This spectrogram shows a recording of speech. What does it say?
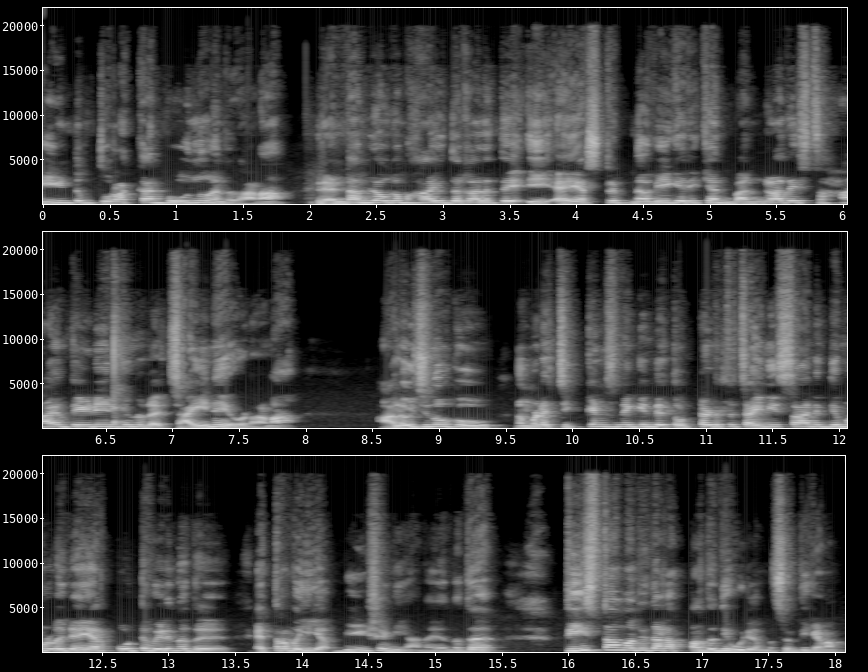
വീണ്ടും തുറക്കാൻ പോകുന്നു എന്നതാണ്. രണ്ടാം ലോക മഹായുദ്ധകാലത്തെ ഈ എയർ സ്ട്രിപ്പ് നവീകരിക്കാൻ ബംഗ്ലാദേശ് സഹായം തേടിയിരിക്കുന്നത് ചൈനയോടാണ്. ആലോചിച്ച് നോക്കൂ നമ്മുടെ ചിക്കൻ സ്നെഗിന്റെ തൊട്ടടുത്ത് ചൈനീസ് സാന്നിധ്യമുള്ള ഒരു എയർപോർട്ട് വരുന്നത് എത്ര വലിയ ഭീഷണിയാണ് എന്നത് തീസ്ത നദീതട പദ്ധതി കൂടി നമ്മൾ ശ്രദ്ധിക്കണം.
